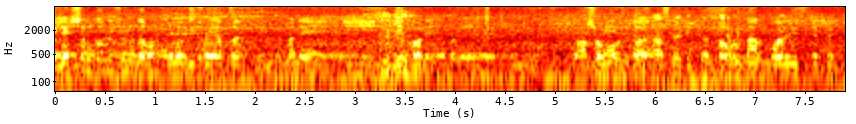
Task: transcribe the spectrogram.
ইলেকশন কমিশন যখন কোনো বিষয়ে আপনার মানে ইয়ে করে মানে অসম্মতি করে। রাজনৈতিক দল তখন তার পরের স্টেপটা কি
